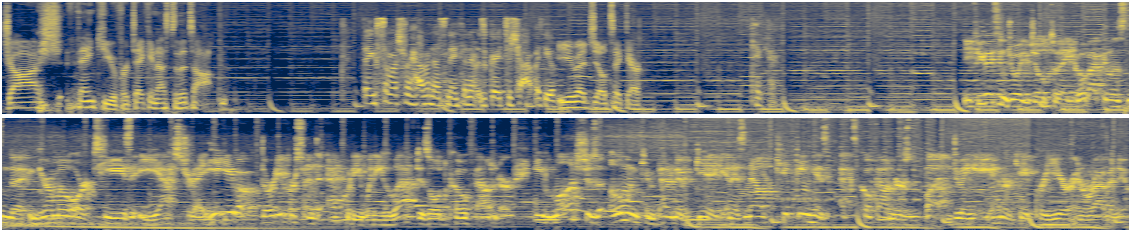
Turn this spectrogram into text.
Josh, thank you for taking us to the top. Thanks so much for having us, Nathan. It was great to chat with you. You bet, Jill. Take care. Take care. If you guys enjoyed Jill today, go back and listen to Guillermo Ortiz yesterday. He gave up 30% equity when he left his old co founder. He launched his own competitive gig and is now kicking his ex co founder's butt, doing 800K per year in revenue.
